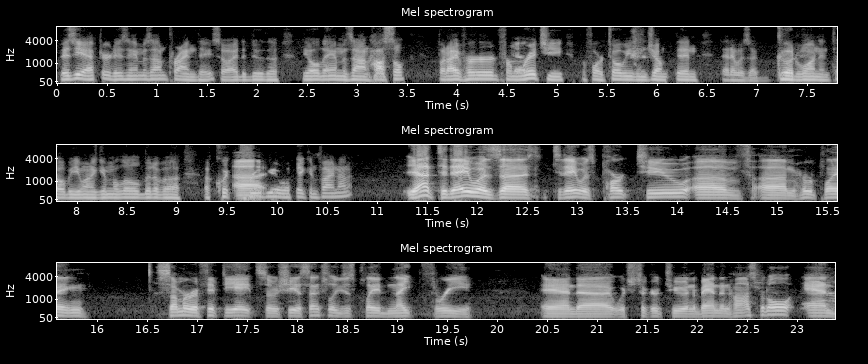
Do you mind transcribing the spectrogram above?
busy after it is Amazon Prime Day, so I had to do the the old Amazon hustle. But I've heard from Yeah. Richie before Toby even jumped in that it was a good one. And Toby, you want to give him a little bit of a, a quick Uh, preview of what they can find on it? Yeah, today was uh today was part two of um her playing Summer of 58. So she essentially just played night three, and uh which took her to an abandoned hospital. And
